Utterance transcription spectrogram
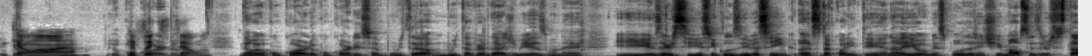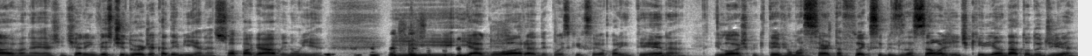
Então eu, é uma eu reflexão. Não, eu concordo, eu concordo. Isso é muita, muita verdade mesmo, né? E exercício, inclusive, assim, antes da quarentena, eu e minha esposa, a gente mal se exercitava, né? A gente era investidor de academia, né? Só pagava e não ia. E, e agora, depois que saiu a quarentena, e lógico que teve uma certa flexibilização, a gente queria andar todo dia.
